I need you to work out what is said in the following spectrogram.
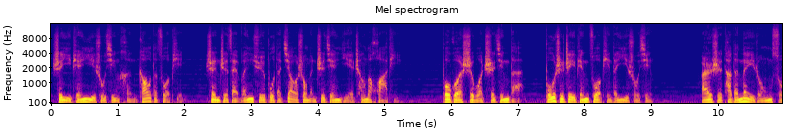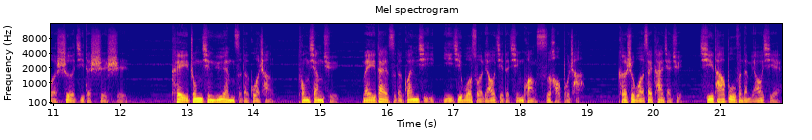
是一篇艺术性很高的作品，甚至在文学部的教授们之间也成了话题。不过，使我吃惊的不是这篇作品的艺术性，而是它的内容所涉及的事实。K 钟情于 M 子的过程，同乡曲、美代子的关系，以及我所了解的情况丝毫不差。可是我再看下去，其他部分的描写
